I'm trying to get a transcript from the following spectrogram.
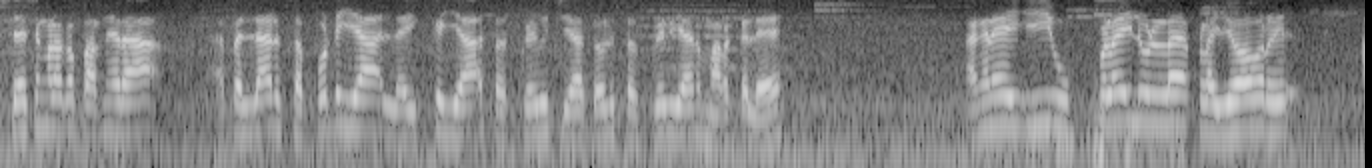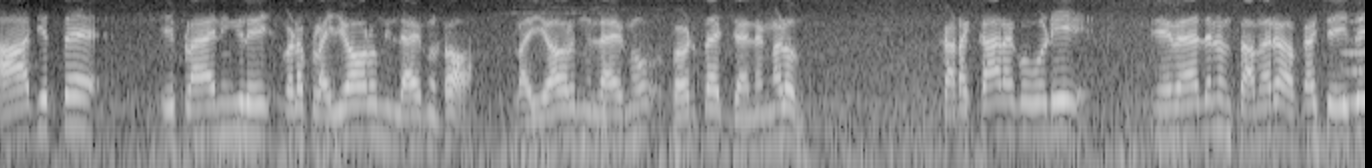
വിശേഷങ്ങളൊക്കെ പറഞ്ഞുതരാം. അപ്പോൾ എല്ലാവരും സപ്പോർട്ട് ചെയ്യുക ലൈക്ക് ചെയ്യുക സബ്സ്ക്രൈബ് ചെയ്യാത്തവർ സബ്സ്ക്രൈബ് ചെയ്യാനും മറക്കല്ലേ. അങ്ങനെ ഈ ഉപ്പളയിലുള്ള ഫ്ലൈ ഓവർ ആദ്യത്തെ ഈ പ്ലാനിങ്ങിൽ ഇവിടെ ഫ്ലൈ ഓവറൊന്നും ഇല്ലായിരുന്നു കേട്ടോ ഫ്ലൈ ഓവറൊന്നും ഇല്ലായിരുന്നു. ഇപ്പോൾ ഇവിടുത്തെ ജനങ്ങളും കടക്കാരൊക്കെ കൂടി നിവേദനം സമരം ഒക്കെ ചെയ്ത്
